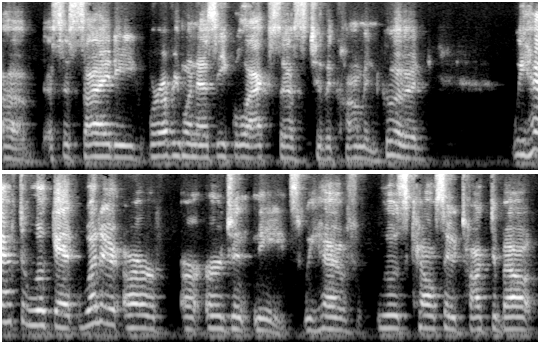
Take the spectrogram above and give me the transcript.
uh, a society where everyone has equal access to the common good, we have to look at what are our, urgent needs. We have, Louis Kelso talked about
